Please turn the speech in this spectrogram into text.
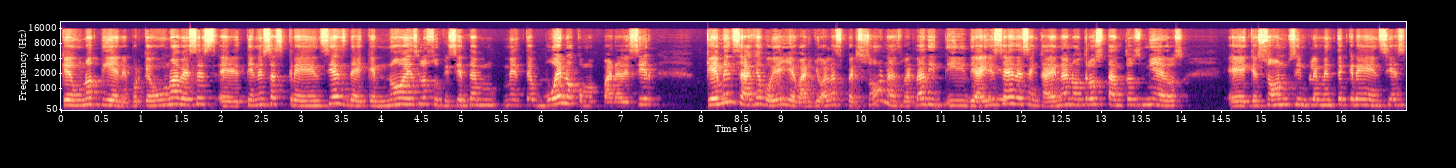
que uno tiene, porque uno a veces eh, tiene esas creencias de que no es lo suficientemente bueno como para decir qué mensaje voy a llevar yo a las personas, ¿verdad? Y, de ahí se desencadenan otros tantos miedos eh, que son simplemente creencias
